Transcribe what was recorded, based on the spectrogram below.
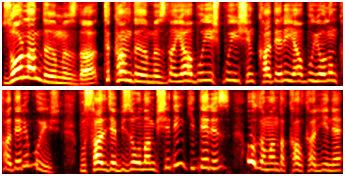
zorlandığımızda tıkandığımızda ya bu iş bu işin kaderi ya bu yolun kaderi bu iş. Bu sadece bize olan bir şey değil ki deriz. O zaman da kalkar yine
